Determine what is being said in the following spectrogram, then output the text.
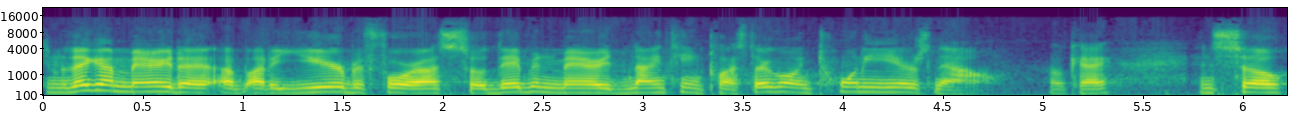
you know, they got married a, about a year before us, so they've been married 19 plus. They're going 20 years now, okay? And so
